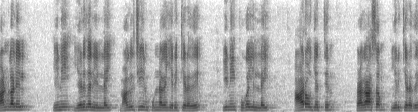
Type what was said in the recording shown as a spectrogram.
கண்களில் இனி எரிதல் இல்லை. மகிழ்ச்சியின் புன்னகை இருக்கிறது. இனி புகையில்லை ஆரோக்கியத்தின் பிரகாசம் இருக்கிறது.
